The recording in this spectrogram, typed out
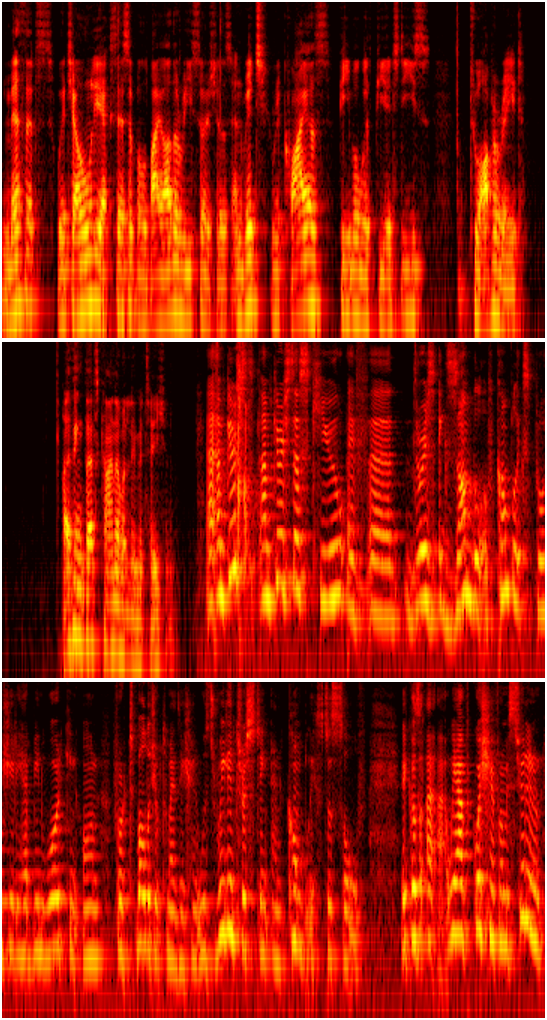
methods which are only accessible by other researchers and which requires people with PhDs to operate. I think that's kind of a limitation. I'm curious. I'm curious to ask you if uh, there is example of complex project you have been working on for topology optimization. It was really interesting and complex to solve, because I, we have a question from a student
